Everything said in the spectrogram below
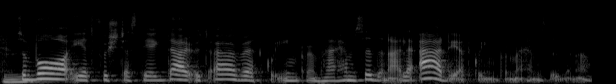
Mm. Så vad är ett första steg där utöver att gå in på de här hemsidorna? Eller är det att gå in på de här hemsidorna?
